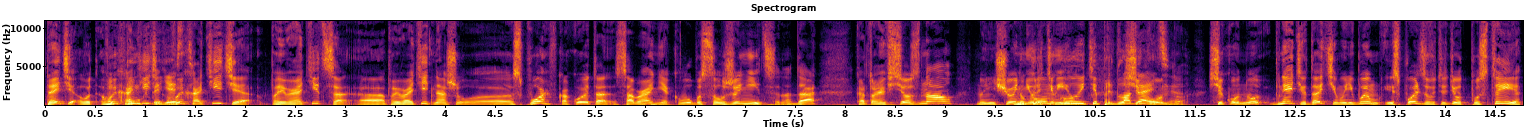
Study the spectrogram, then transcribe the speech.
Знаете, вот, вы, хотите, есть? вы хотите превратиться, э, превратить наш э, спор в какое-то собрание клуба Солженицына, да, который все знал, но ничего но ну, не умел. критикуете, предлагаете. Секунду, секунду. Ну, понимаете, давайте мы не будем использовать эти вот пустые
